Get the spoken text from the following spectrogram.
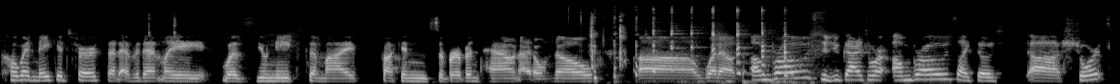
co-ed naked shirts that evidently was unique to my fucking suburban town. I don't know. Uh, what else? Umbros? Did you guys wear Umbros like those uh, shorts?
